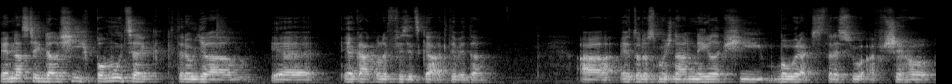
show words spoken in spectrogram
Jedna z těch dalších pomůcek, kterou dělám, je jakákoliv fyzická aktivita. A je to dost možná nejlepší bourač stresu a všeho,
